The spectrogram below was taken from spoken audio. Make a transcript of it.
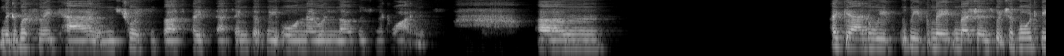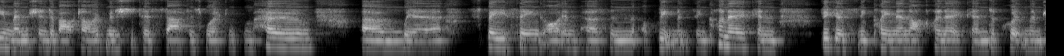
midwifery care and choice of birthplace setting that we all know and love as midwives. Um, again, we've, we've made measures which have already been mentioned about our administrative staff is working from home, um, we're spacing our in-person appointments in clinic and vigorously cleaning our clinic and equipment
